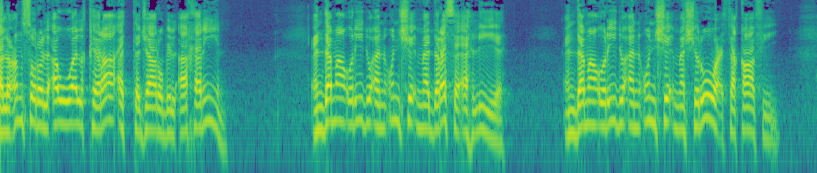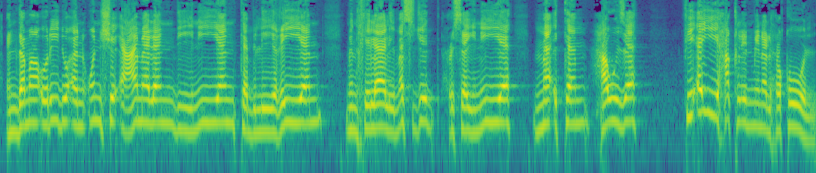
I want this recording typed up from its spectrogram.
العنصر الأول قراءة تجارب الآخرين. عندما أريد أن أنشئ مدرسة أهلية عندما أريد أن أنشئ مشروع ثقافي عندما أريد أن أنشئ عملا دينيا تبليغيا من خلال مسجد حسينية مأتم حوزة في أي حقل من الحقول.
